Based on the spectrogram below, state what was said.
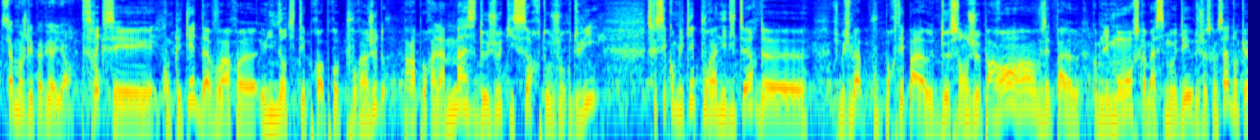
Ça, moi, je ne l'ai pas vu ailleurs. C'est vrai que c'est compliqué d'avoir une identité propre pour un jeu par rapport à la masse de jeux qui sortent aujourd'hui. Est-ce que c'est compliqué pour un éditeur de. J'imagine pas, vous portez pas 200 euh, jeux par an, hein. vous n'êtes pas euh, comme les monstres, comme Asmodée ou des choses comme ça. Donc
